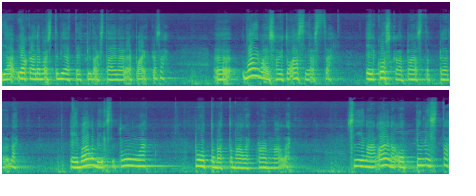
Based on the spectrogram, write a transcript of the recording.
Ja jokainen voi sitten miettiä, että pitääkö tämä edelleen paikkansa. Vaivaishoitoasiassa ei koskaan päästä perille. Ei valmiiksi tulla puuttumattomalle kannalle. Siinä on aina oppimista,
